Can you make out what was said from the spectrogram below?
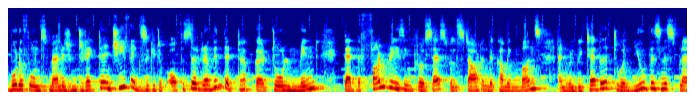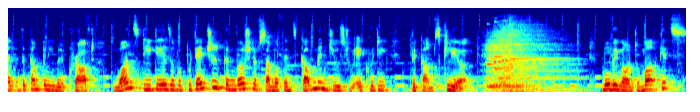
Vodafone's managing director and chief executive officer Ravinder Takkar told Mint that the fundraising process will start in the coming months and will be tethered to a new business plan that the company will craft once details of a potential conversion of some of its government dues to equity becomes clear. Moving on to markets,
